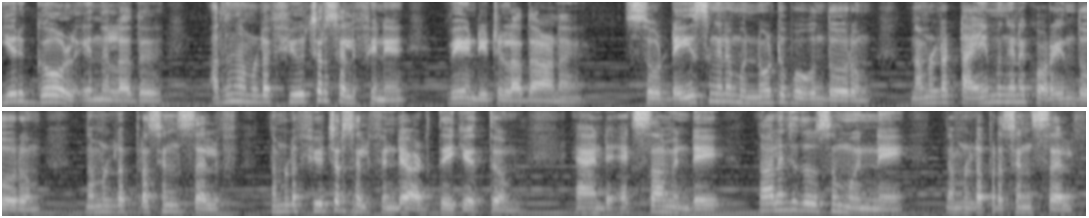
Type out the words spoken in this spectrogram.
ഈ ഒരു ഗോൾ എന്നുള്ളത് അത് നമ്മുടെ ഫ്യൂച്ചർ സെൽഫിന് വേണ്ടിയിട്ടുള്ളതാണ്. സോ ഡേയ്സ് ഇങ്ങനെ മുന്നോട്ട് പോകും തോറും നമ്മളുടെ ടൈം ഇങ്ങനെ കുറയും തോറും നമ്മളുടെ പ്രസന്റ് സെൽഫ് നമ്മുടെ ഫ്യൂച്ചർ സെൽഫിന്റെ അടുത്തേക്ക് എത്തും. ആൻഡ് എക്സാമിന്റെ നാലഞ്ച് ദിവസം മുന്നേ നമ്മളുടെ പ്രസന്റ് സെൽഫ്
